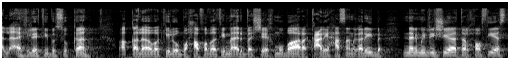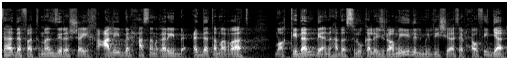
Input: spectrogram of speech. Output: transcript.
الآهلة بالسكان. وقال وكيل محافظة مأرب الشيخ مبارك علي حسن غريب أن الميليشيات الحوثية استهدفت منزل الشيخ علي بن حسن غريب عدة مرات مؤكدا بأن هذا السلوك الإجرامي للميليشيات الحوثية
